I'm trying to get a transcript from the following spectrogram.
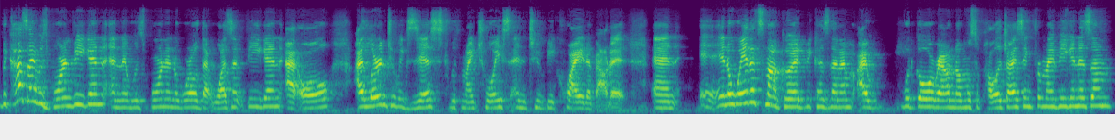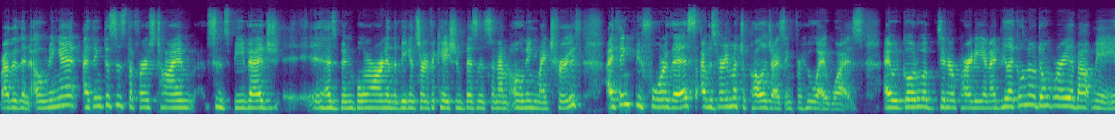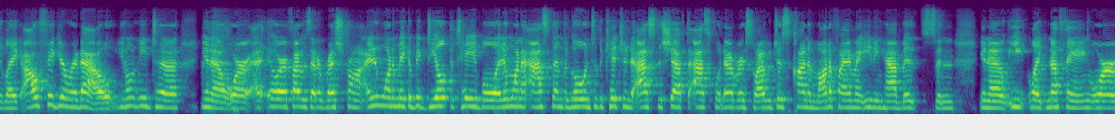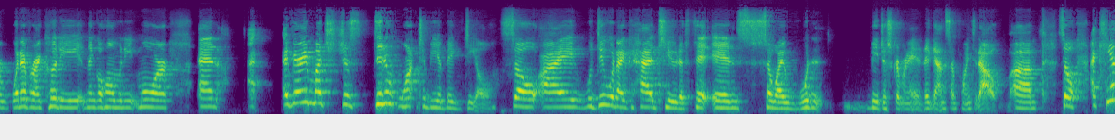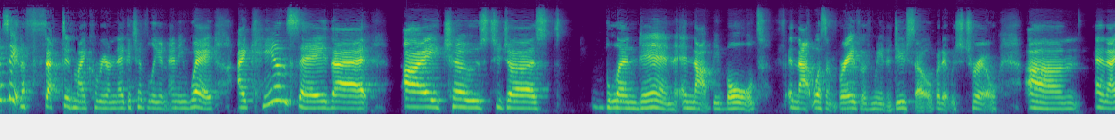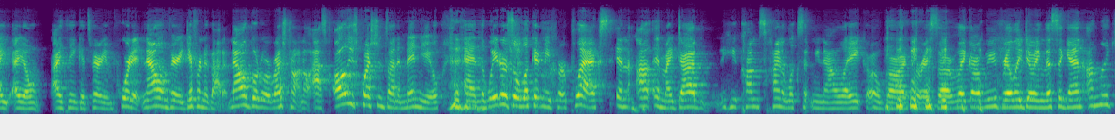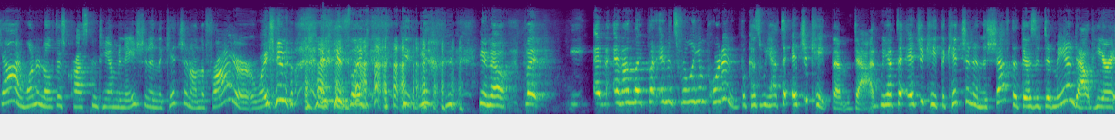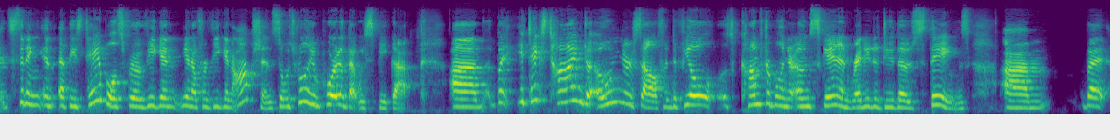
because i was born vegan and i was born in a world that wasn't vegan at all i learned to exist with my choice and to be quiet about it. And in a way that's not good because then i'm i would go around almost apologizing for my veganism rather than owning it. I think this is the first time since BeVeg has been born in the vegan certification business and I'm owning my truth. I think before this, I was very much apologizing for who I was. I would go to a dinner party and I'd be like, "Oh no, don't worry about me. Like I'll figure it out. You don't need to, you know." Or or if I was at a restaurant, I didn't want to make a big deal at the table. I didn't want to ask them to go into the kitchen to ask the chef to ask whatever. So I would just kind of modify my eating habits and you know eat like nothing nothing or whatever I could eat and then go home and eat more. And I, I very much just didn't want to be a big deal. So I would do what I had to to fit in so I wouldn't be discriminated against or pointed out. Um, so I can't say it affected my career negatively in any way. I can say that I chose to just blend in and not be bold and that wasn't brave of me to do so but it was true. Um, and I, I don't i think it's very important. Now i'm very different about it. Now i'll go to a restaurant and i'll ask all these questions on a menu and the waiters will look at me perplexed and uh, and my dad he comes kind of looks at me now like oh god carissa like are we really doing this again? I'm like yeah i want to know if there's cross contamination in the kitchen on the fryer or what you know? And it's like you, you know but and, and I'm like, but and it's really important because we have to educate them, Dad. We have to educate the kitchen and the chef that there's a demand out here. It's sitting in, at these tables for vegan, you know, for vegan options. So it's really important that we speak up. Um, but it takes time to own yourself and to feel comfortable in your own skin and ready to do those things. Um, but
